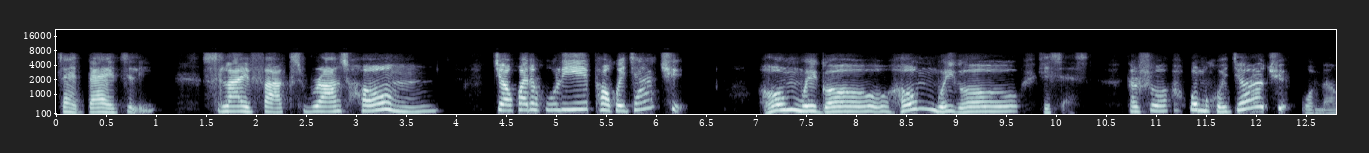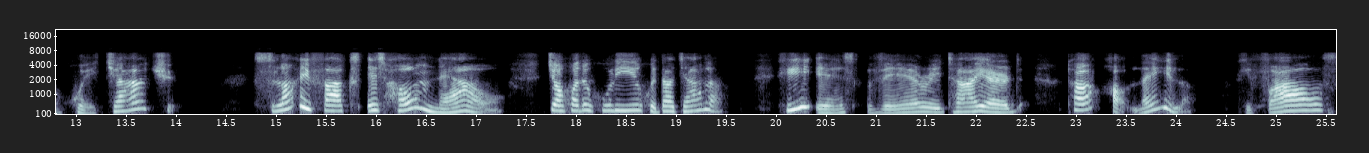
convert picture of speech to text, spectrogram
在袋子里。Sly Fox runs home，狡猾的狐狸跑回家去。Home we go, home we go, he says。他说：“我们回家去，我们回家去。” Sly Fox is home now。 狡猾的狐狸回到家了。He is very tired. 他好累了。He falls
